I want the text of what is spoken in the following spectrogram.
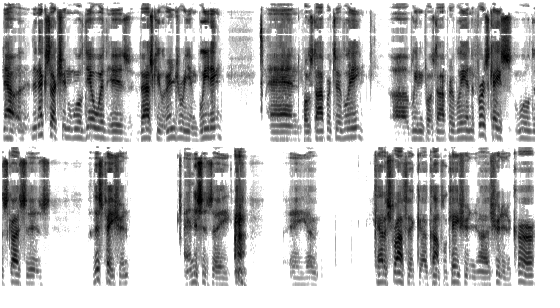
Now, the next section we'll deal with is vascular injury and bleeding and postoperatively, uh, bleeding postoperatively. And the first case we'll discuss is this patient, and this is a, a, a uh, catastrophic uh, complication uh, should it occur,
